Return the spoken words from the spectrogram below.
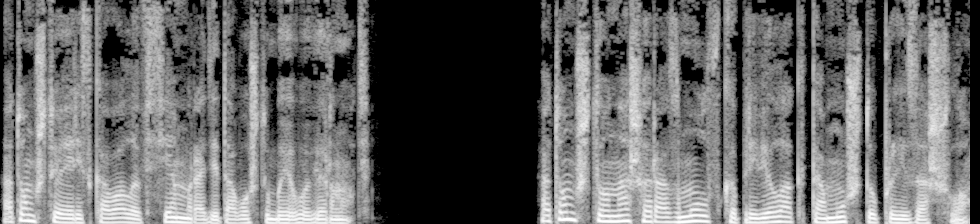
о том, что я рисковала всем ради того, чтобы его вернуть. О том, что наша размолвка привела к тому, что произошло.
